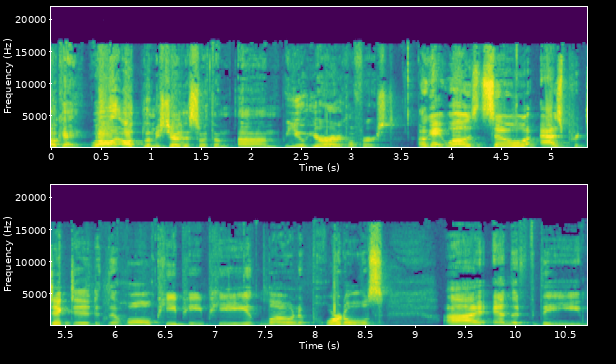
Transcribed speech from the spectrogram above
Okay, well, I'll, let me share this with them. Um, you, your article first. Okay, well, so as predicted, the whole PPP loan portals uh, and the the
